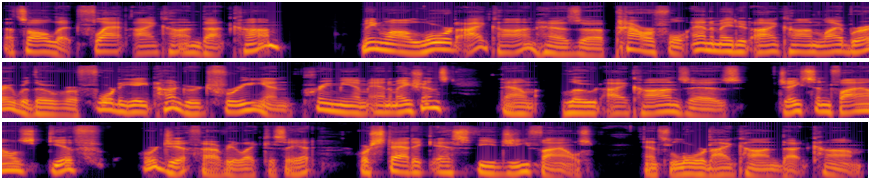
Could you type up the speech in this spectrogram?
That's all at flaticon.com. Meanwhile, Lordicon has a powerful animated icon library with over 4,800 free and premium animations. Download icons as JSON files, GIF, or GIF, however you like to say it, or static SVG files. That's lordicon.com.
